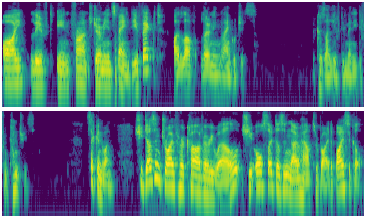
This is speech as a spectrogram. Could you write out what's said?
I lived in France, Germany, and Spain. The effect, I love learning languages because I lived in many different countries. Second one, she doesn't drive her car very well. She also doesn't know how to ride a bicycle.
